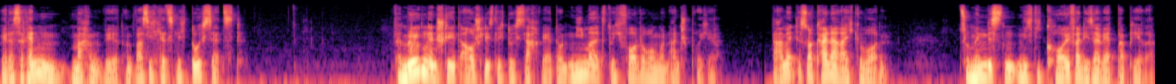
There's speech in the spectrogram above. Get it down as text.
wer das Rennen machen wird und was sich letztlich durchsetzt. Vermögen entsteht ausschließlich durch Sachwerte und niemals durch Forderungen und Ansprüche. Damit ist noch keiner reich geworden. Zumindest nicht die Käufer dieser Wertpapiere.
